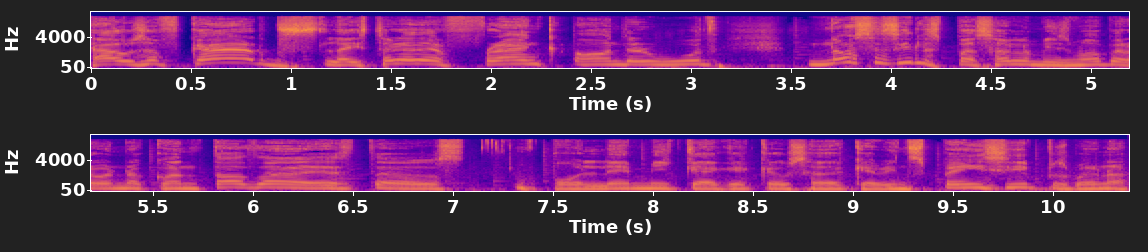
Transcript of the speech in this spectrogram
House of Cards, la historia de Frank Underwood. No sé si les pasó lo mismo, pero bueno, con toda esta polémica que ha causado Kevin Spacey, pues bueno,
